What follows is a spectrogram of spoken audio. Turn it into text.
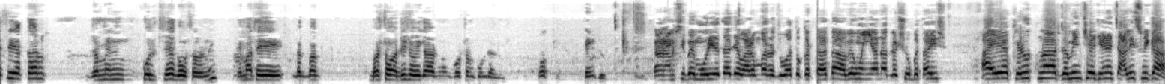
એસી એકર જમીન કુલ છે ગૌશાળાની એમાંથી લગભગ બસો અઢીસો વીઘાનું ગૌશાળા કુંડેલું okay thank you Ramsinhbhai Mori હતા જે વારંવાર રજૂઆતો કરતા હતા. હવે હું અહીંયાના દ્રશ્યો બતાવીશ. આ એ ખેડૂતના જમીન છે જેને ચાલીસ વીઘા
